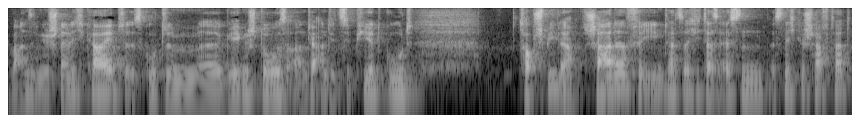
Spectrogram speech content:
wahnsinnige Schnelligkeit, ist gut im äh, Gegenstoß, antizipiert gut. Top-Spieler. Schade für ihn tatsächlich, dass Essen es nicht geschafft hat,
